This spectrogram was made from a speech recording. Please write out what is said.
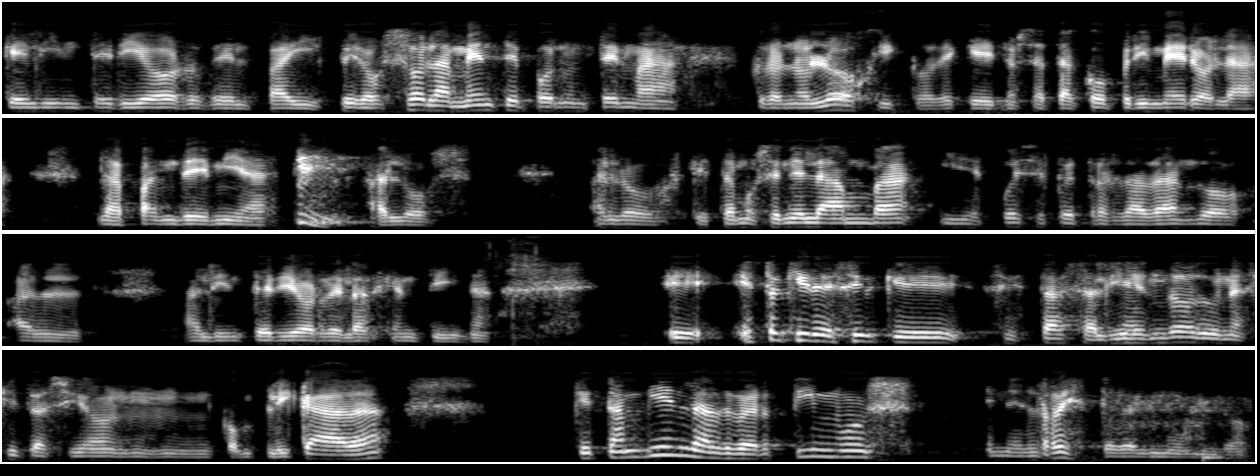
que el interior del país, pero solamente por un tema cronológico, de que nos atacó primero la, la pandemia a los, a los que estamos en el AMBA y después se fue trasladando al, al interior de la Argentina. Eh, esto quiere decir que se está saliendo de una situación complicada, que también la advertimos en el resto del mundo.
